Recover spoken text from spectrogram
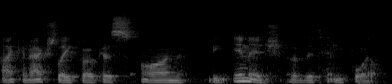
I can actually focus on the image of the tin foil.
